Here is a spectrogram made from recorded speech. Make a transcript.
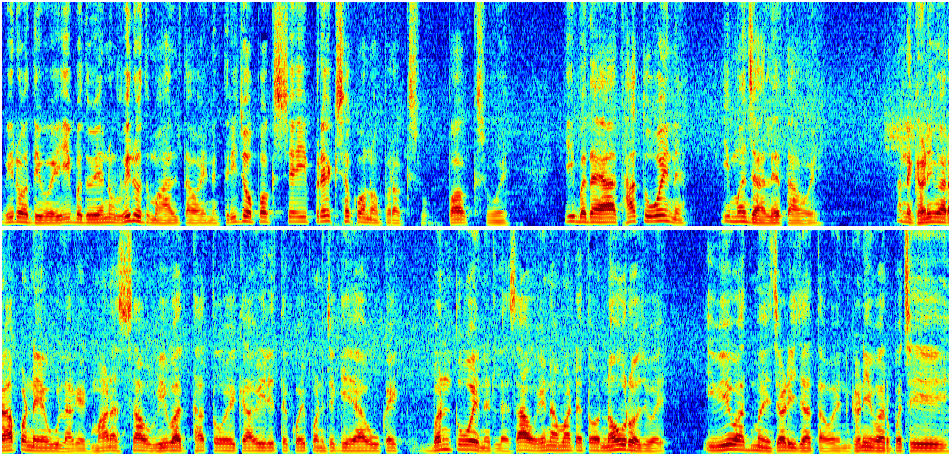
વિરોધી હોય એ બધું એનું વિરુદ્ધમાં હાલતા હોય ને, ત્રીજો પક્ષ છે એ પ્રેક્ષકોનો પક્ષ પક્ષ હોય એ બધા આ થતું હોય ને એ મજા લેતા હોય. અને ઘણીવાર આપણને એવું લાગે કે માણસ સાવ વિવાદ થતો હોય કે આવી રીતે કોઈ પણ જગ્યાએ આવું કંઈક બનતું હોય ને એટલે સાવ એના માટે તો નવરો જ હોય. એ વિવાદમાંય ચડી જતા હોય ને ઘણીવાર પછી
